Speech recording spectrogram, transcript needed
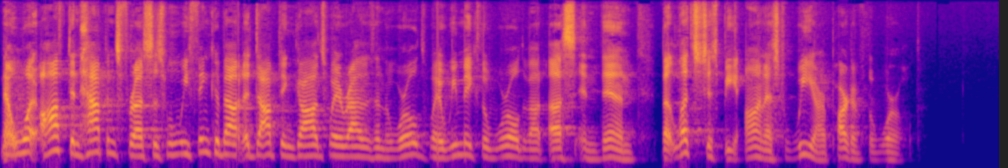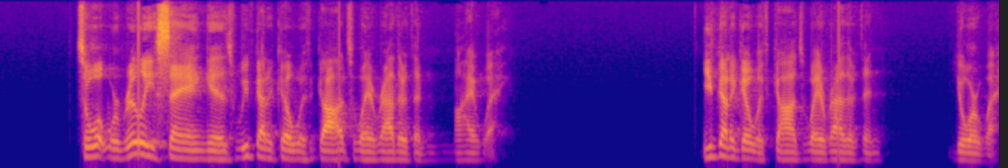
Now, what often happens for us is when we think about adopting God's way rather than the world's way, we make the world about us and them. But let's just be honest, we are part of the world. So, what we're really saying is we've got to go with God's way rather than my way. You've got to go with God's way rather than your way.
